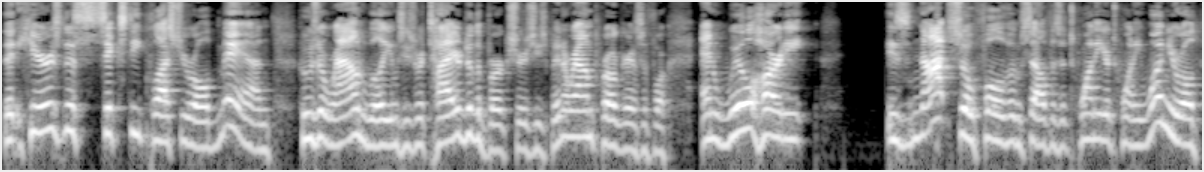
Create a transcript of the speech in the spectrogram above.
that here's this 60 plus year old man who's around Williams, he's retired to the Berkshires, he's been around programs before, and Will Hardy is not so full of himself as a 20 or 21 year old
